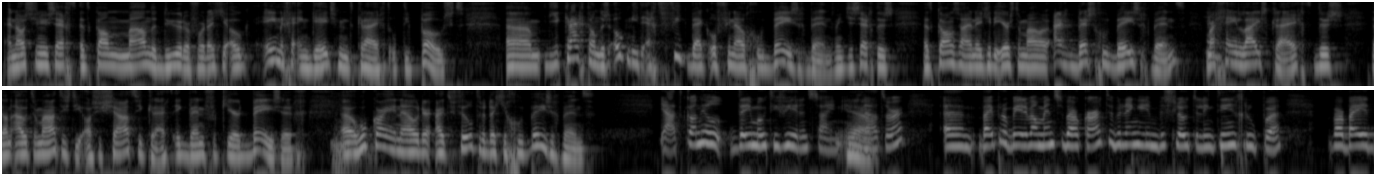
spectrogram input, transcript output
En als je nu zegt, het kan maanden duren voordat je ook enige engagement krijgt op die post. ehm, je krijgt dan dus ook niet echt feedback of je nou goed bezig bent. Want je zegt dus, het kan zijn dat je de eerste maanden eigenlijk best goed bezig bent, maar geen likes krijgt. Dus dan automatisch die associatie krijgt, ik ben verkeerd bezig. Eh, hoe kan je nou eruit filteren dat je goed bezig bent? Ja, het kan heel demotiverend zijn, inderdaad hoor. Ehm, wij proberen wel mensen bij elkaar te brengen in besloten LinkedIn-groepen. Waarbij het,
